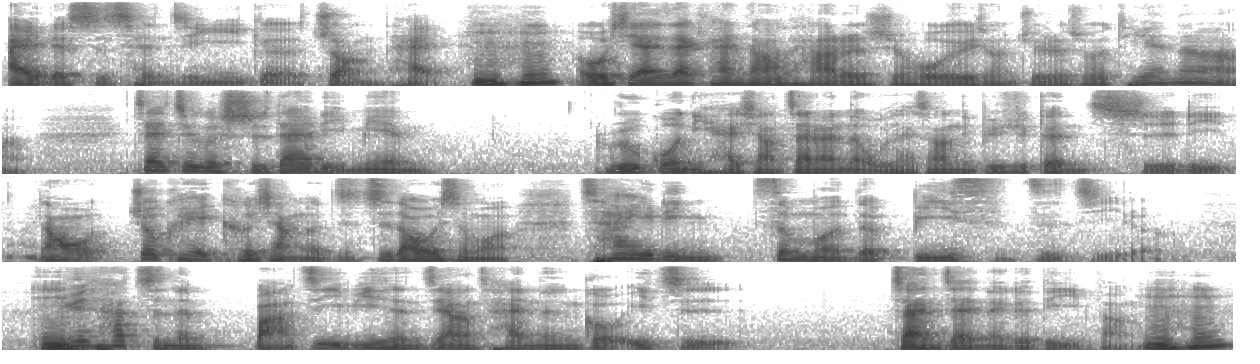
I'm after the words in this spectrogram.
爱的是曾经一个状态。嗯哼，我现在在看到他的时候，我有一种觉得说，天哪，在这个时代里面。如果你还想站在那舞台上，你必须更吃力。然后就可以可想而知，知道为什么蔡依林这么的逼死自己了，嗯、因为他只能把自己逼成这样，才能够一直站在那个地方。嗯哼。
